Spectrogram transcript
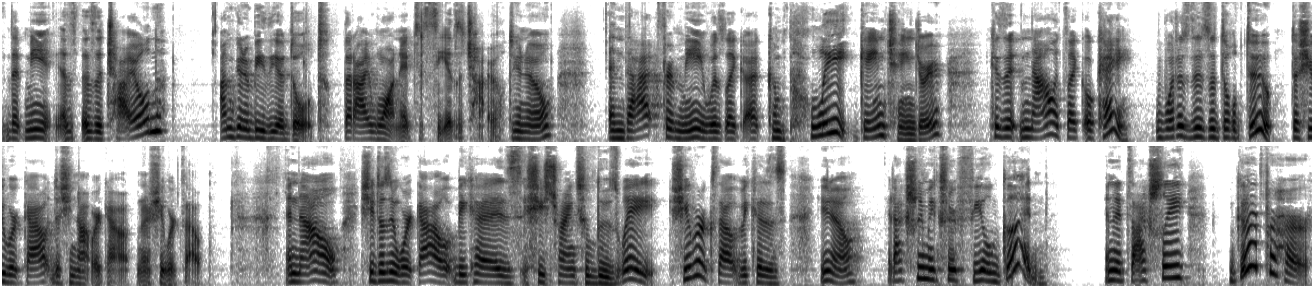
That me as as a child, I'm going to be the adult that I wanted to see as a child, you know? And that for me was like a complete game changer because it now it's like okay, what does this adult do? Does she work out? Does she not work out? No, she works out. And now she doesn't work out because she's trying to lose weight. She works out because, you know, it actually makes her feel good. And it's actually good for her.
